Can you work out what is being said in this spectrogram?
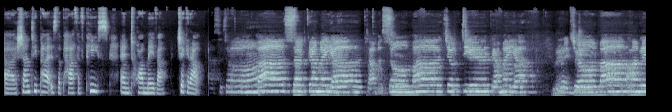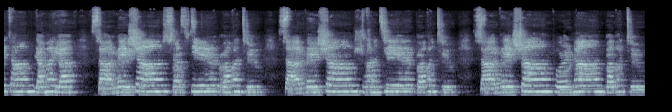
Uh, Shantipa is the path of peace and Twameva. Check it out. Soma Satgamaya Tamasoma Jyotirgamaya Mrijoma Amritam Gamaya Sarvesham Swastir Bhavantu Sarvesham Shrantir Bhavantu Sarvesham Purnam Bhavantu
